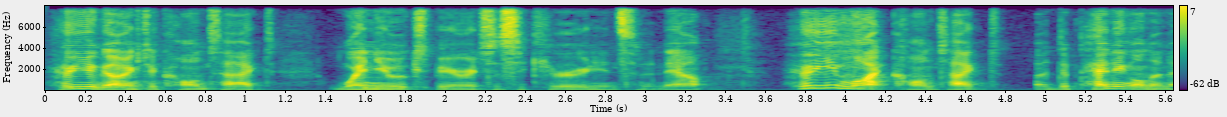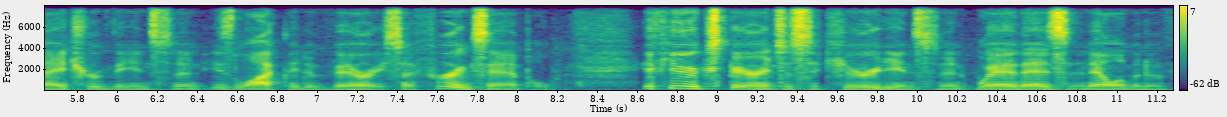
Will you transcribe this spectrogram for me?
who you're going to contact when you experience a security incident. Now, who you might contact, depending on the nature of the incident, is likely to vary. So for example, if you experience a security incident where there's an element of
